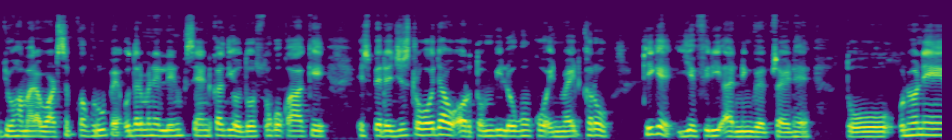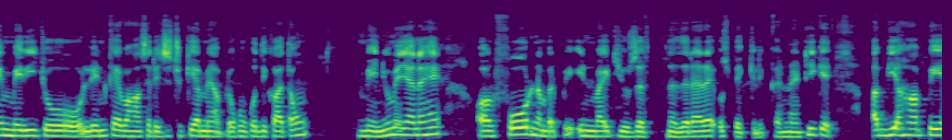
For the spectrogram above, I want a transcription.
जो हमारा व्हाट्सअप का ग्रुप है, उधर मैंने लिंक सेंड कर दिया और दोस्तों को कहा कि इस पर रजिस्टर हो जाओ और तुम भी लोगों को इनवाइट करो, ठीक है? ये फ्री अर्निंग वेबसाइट है। तो उन्होंने मेरी जो लिंक है वहाँ से रजिस्टर किया, मैं आप लोगों को दिखाता हूँ। मेन्यू में जाना है और फोर नंबर पे इनवाइट यूज़र नज़र आ रहा है, उस पर क्लिक करना है, ठीक है? अब यहाँ पे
